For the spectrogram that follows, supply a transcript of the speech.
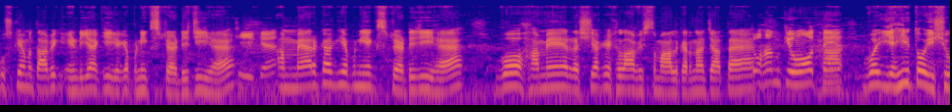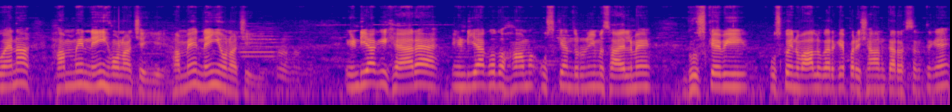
उसके मुताबिक इंडिया की एक अपनी एक स्ट्रेटजी है। ठीक है। अमेरिका की अपनी एक स्ट्रेटजी है वो हमें रशिया के ख़िलाफ़ इस्तेमाल करना चाहता है। तो हम क्यों होते हाँ, हैं? वो यही तो इशू है ना हमें नहीं होना चाहिए हमें नहीं होना चाहिए। हाँ, इंडिया की खैर है इंडिया को तो हम उसके अंदरूनी मसाइल में घुस के भी उसको इन्वाल्व करके परेशान कर रख सकते हैं।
